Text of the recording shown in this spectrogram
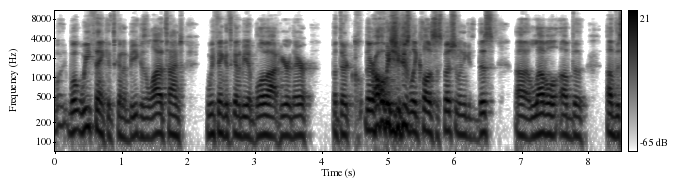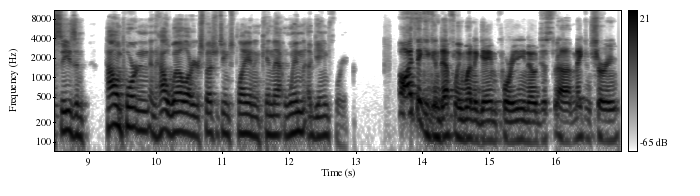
what we think it's going to be because a lot of times we think it's going to be a blowout here or there, but they're they're always usually close, especially when you get to this uh, level of the of the season. How important and how well are your special teams playing, and can that win a game for you? Oh, I think it can definitely win a game for you. You know, just uh, making sure you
